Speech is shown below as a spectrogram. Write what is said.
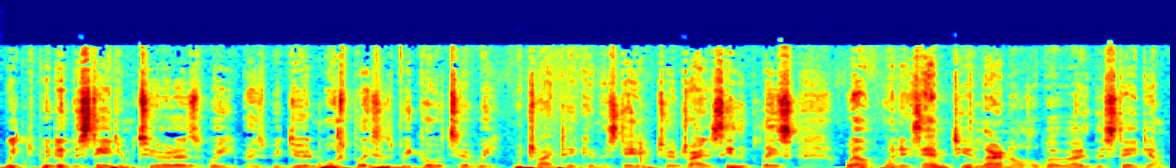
we, we did the stadium tour as we as we do in most places we go to. We, we try and take in the stadium tour, trying to see the place well when it's empty and learn a little bit about the stadium.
